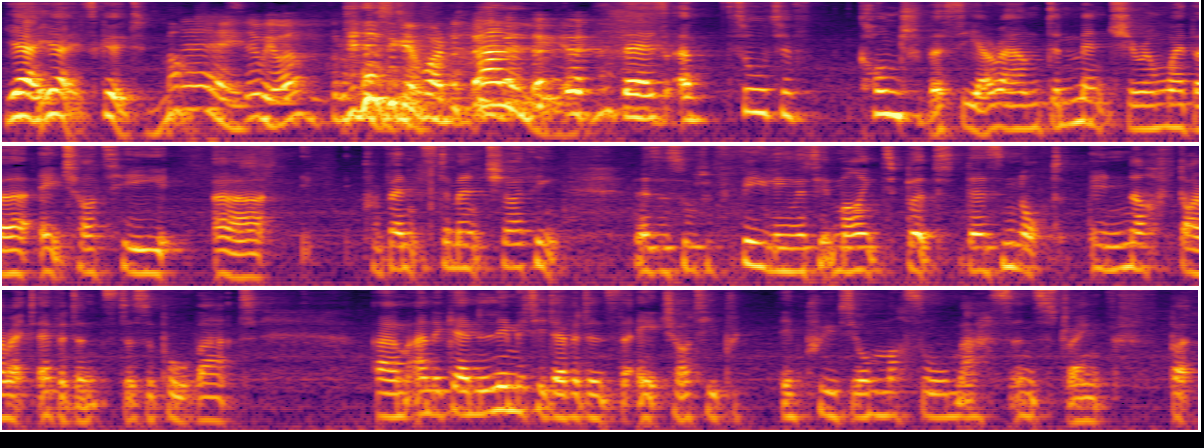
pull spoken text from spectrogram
Yeah, yeah, it's good. Hey, there we are. We've got a a good one. Hallelujah. There's a sort of controversy around dementia and whether HRT uh, prevents dementia. I think there's a sort of feeling that it might, but there's not enough direct evidence to support that. Um, and again, limited evidence that HRT pr- improves your muscle mass and strength. But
